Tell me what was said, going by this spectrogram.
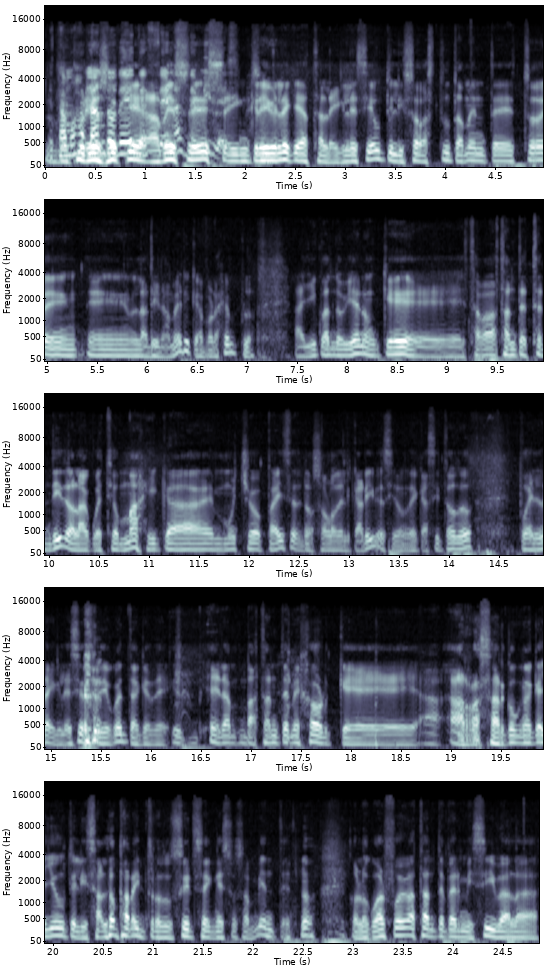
Estamos hablando de es que a veces es increíble que hasta la Iglesia utilizó astutamente esto en, en Latinoamérica, por ejemplo. Allí cuando vieron que eh, estaba bastante extendido la cuestión mágica en muchos países, no solo del Caribe, sino de casi todo, pues la Iglesia se dio cuenta que de- era bastante mejor que a- arrasar con aquello, utilizarlo para introducirse en esos ambientes, ¿no? Con lo cual fue bastante permisiva la,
